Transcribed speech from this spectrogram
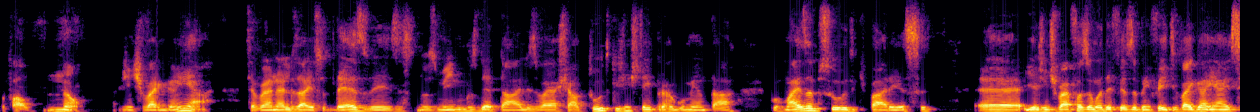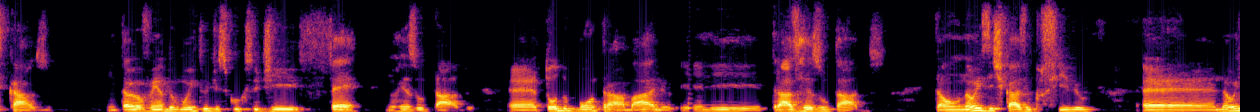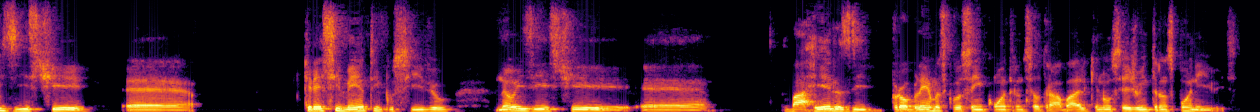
Eu falo: não, a gente vai ganhar. Você vai analisar isso dez vezes, nos mínimos detalhes, vai achar tudo que a gente tem para argumentar, por mais absurdo que pareça, é, e a gente vai fazer uma defesa bem feita e vai ganhar esse caso. Então eu vendo muito o discurso de fé no resultado. É, todo bom trabalho ele traz resultados. Então não existe caso impossível, é, não existe é, crescimento impossível, não existe é, barreiras e problemas que você encontra no seu trabalho que não sejam intransponíveis.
